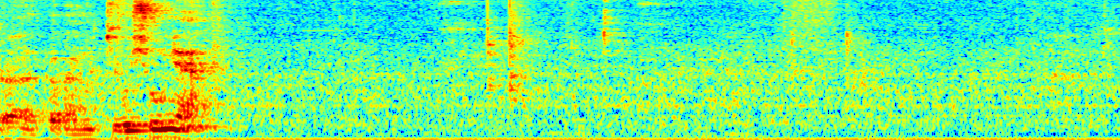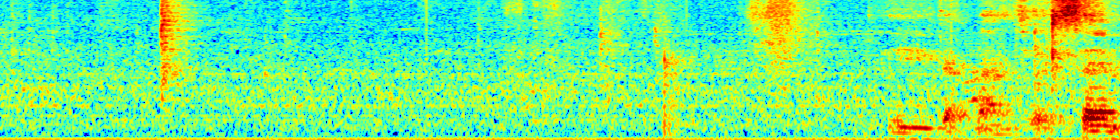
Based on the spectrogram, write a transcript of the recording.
Rồi các bạn chú xuống nha. Thì các bạn sẽ xem.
